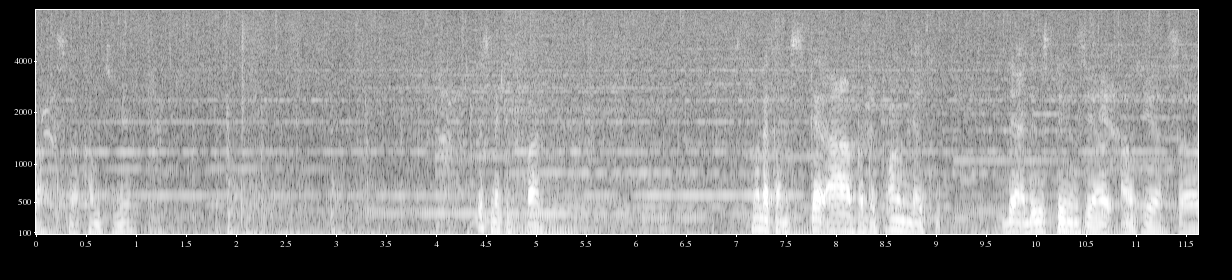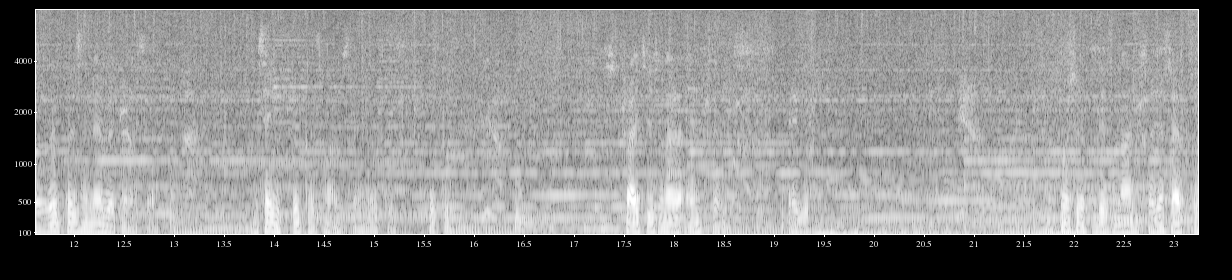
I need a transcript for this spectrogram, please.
Oh, it's gonna come to me. Let's make it fun. Not like I'm scared, ah, but the problem that there are these things out, out here, so rippers and everything, so. I'm saying flickers, what I'm saying, rippers. Flickers. Let's try to use another entrance, maybe. Unfortunately, there's none, so I just have to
